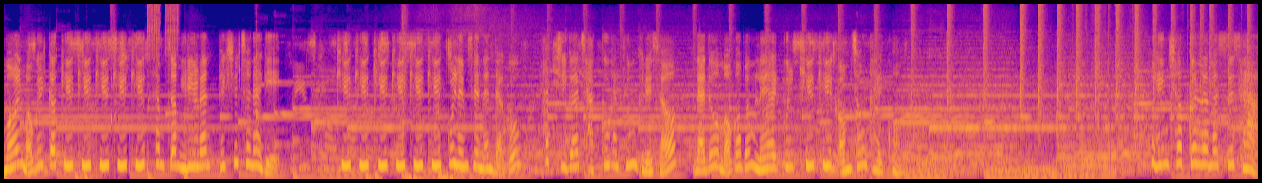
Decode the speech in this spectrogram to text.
뭘 먹을까? 키읔키읔키읔키읔 3.1일간 백 실천하기. 키읔키읔키읔키읔키읔 꿀냄새 난다고 팥쥐가 자꾸 핥음 그래서 나도 먹어봄 레알 꿀 키읔키읔 엄청 달콤. 힐링샵 걸라마스 4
